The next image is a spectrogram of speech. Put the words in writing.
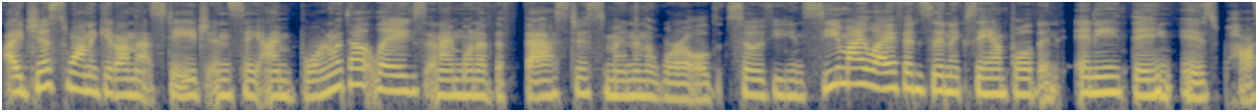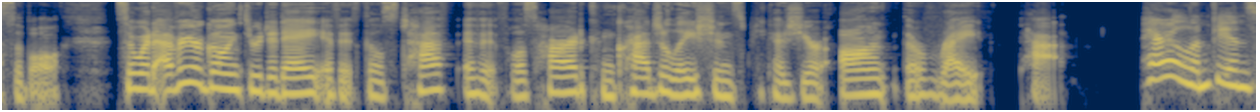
I just want to get on that stage and say I'm born without legs and I'm one of the fastest men in the world. So if you can see my life as an example, then anything is possible. So whatever you're going through today, if it feels tough, if it feels hard, congratulations because you're on the right path. Paralympians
